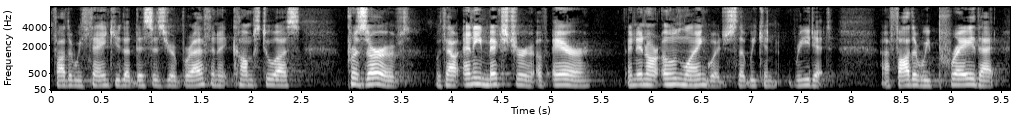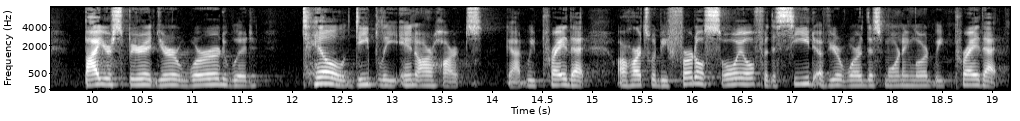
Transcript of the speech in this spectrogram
Father, we thank you that this is your breath and it comes to us preserved without any mixture of air and in our own language so that we can read it. Uh, Father, we pray that by your Spirit, your word would till deeply in our hearts. God, we pray that our hearts would be fertile soil for the seed of your word this morning, Lord. We pray that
